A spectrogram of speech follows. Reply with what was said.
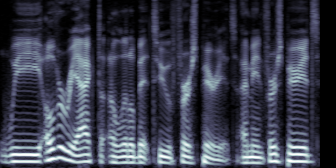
we overreact a little bit to first periods. I mean, first periods,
